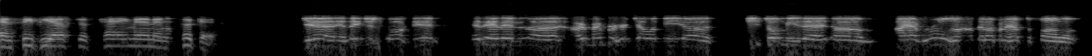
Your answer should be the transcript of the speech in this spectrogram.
And CPS just came in and took it. Yeah, and they just walked in, and, and then uh, I remember her telling me, uh, she told me that um, I have rules that I'm going to have to follow.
